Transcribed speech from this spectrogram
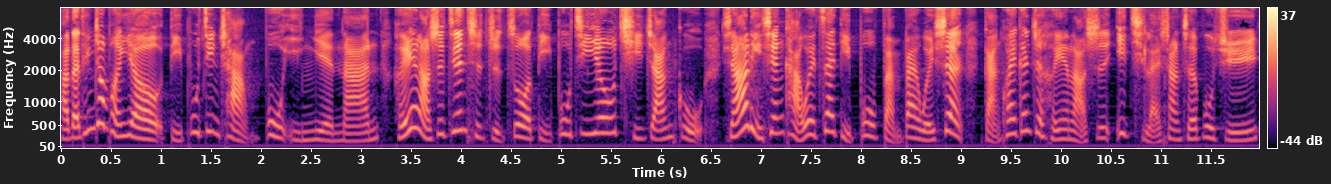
好的，听众朋友，底部进场不赢也难。何燕老师坚持只做底部绩优起涨股，想要领先卡位，在底部反败为胜，赶快跟着何燕老师一起来上车布局。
